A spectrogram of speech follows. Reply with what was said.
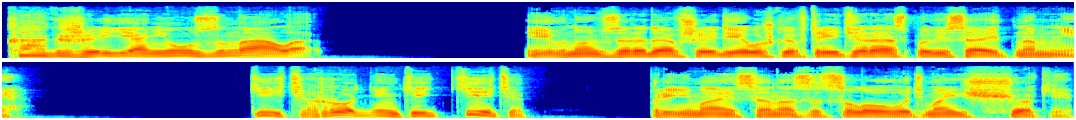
как же я не узнала!» И вновь зарыдавшая девушка в третий раз повисает на мне. Китя, родненький Китя!» Принимается она зацеловывать мои щеки.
